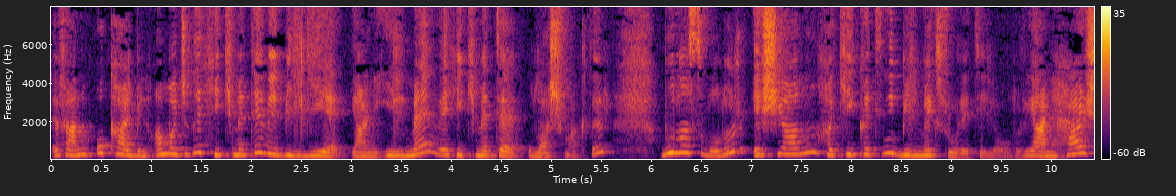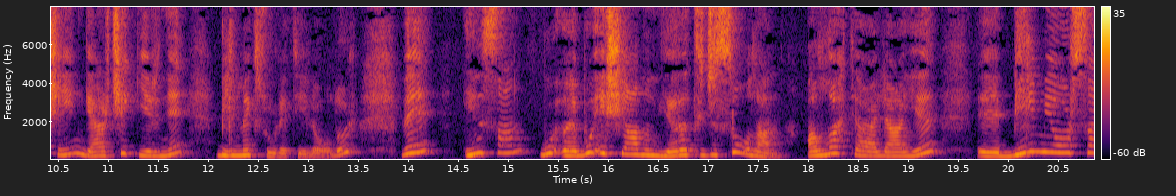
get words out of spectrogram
Efendim o kalbin amacı da hikmete ve bilgiye yani ilme ve hikmete ulaşmaktır. Bu nasıl olur? Eşyanın hakikatini bilmek suretiyle olur. Yani her şeyin gerçek yerini bilmek suretiyle olur. Ve insan bu, e, bu eşyanın yaratıcısı olan Allah Teala'yı e, bilmiyorsa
